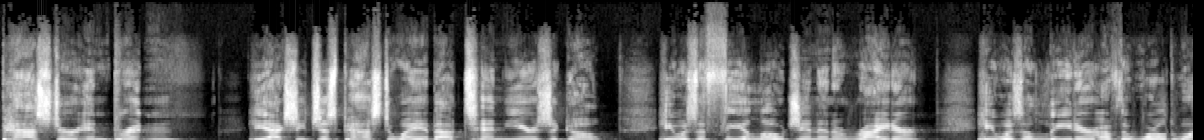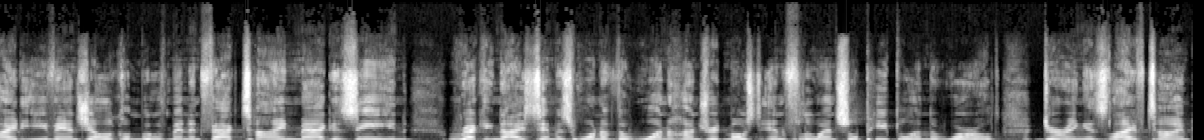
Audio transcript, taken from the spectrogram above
pastor in Britain, he actually just passed away about 10 years ago. He was a theologian and a writer. He was a leader of the worldwide evangelical movement. In fact, Time magazine recognized him as one of the 100 most influential people in the world during his lifetime.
